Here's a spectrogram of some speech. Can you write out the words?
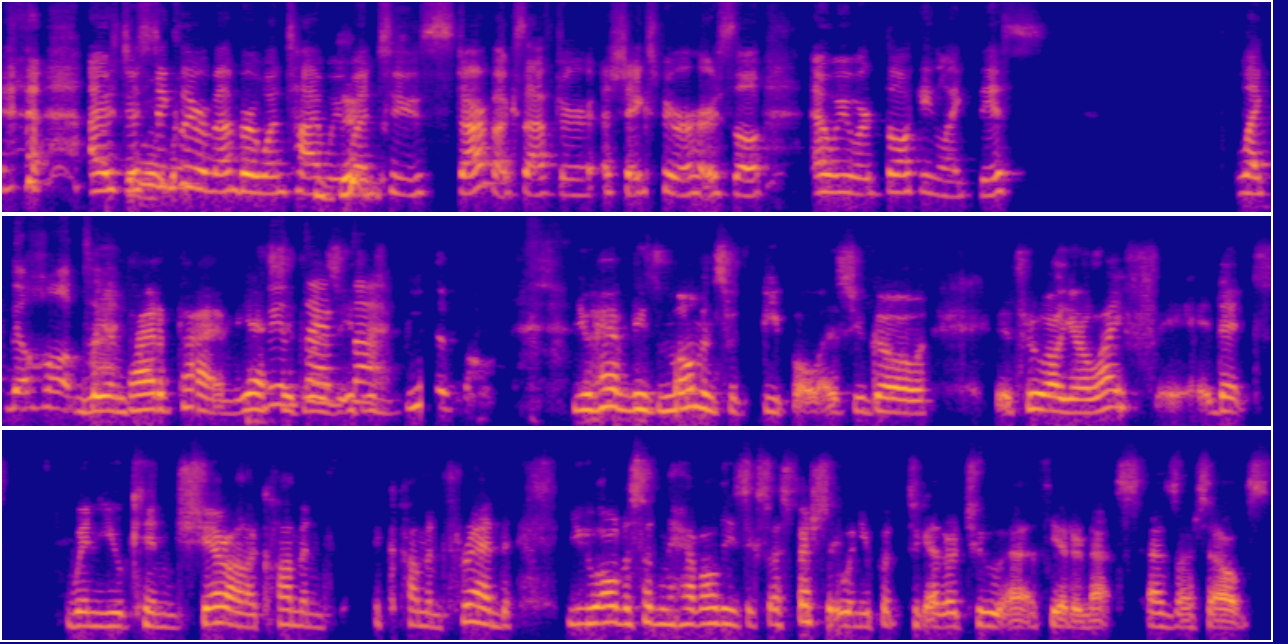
I was distinctly remember one time we went to Starbucks after a Shakespeare rehearsal and we were talking like this like the whole time. the entire time yes The it was entire it was beautiful you have these moments with people as you go through all your life eh, that when you can share on a common common thread you all of a sudden have all these especially when you put together two uh, theater nuts as ourselves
